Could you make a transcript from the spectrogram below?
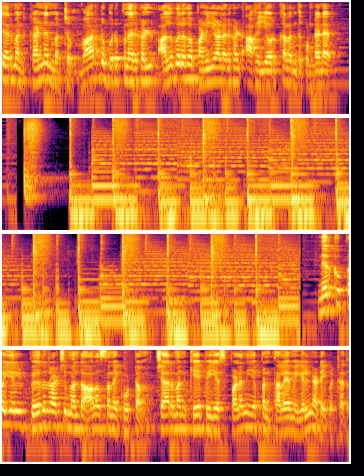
சேர்மன் கண்ணன் மற்றும் வார்டு உறுப்பினர்கள் அலுவலக பணியாளர்கள் ஆகியோர் கலந்து கொண்டனர். நெற்குப்பையில் பேரூராட்சி மன்ற ஆலோசனைக் கூட்டம் chairman K P S Palaniappan தலைமையில் நடைபெற்றது.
